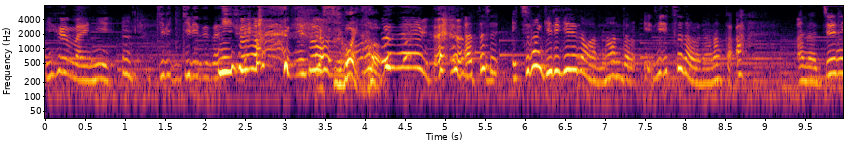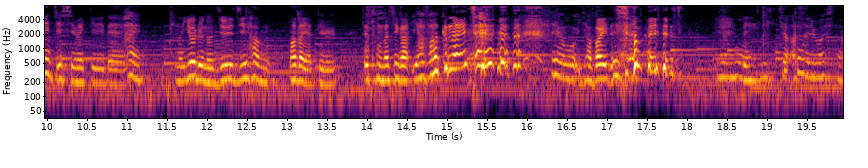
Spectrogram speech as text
2分前にギリギリで出して。2分2いやすごいな。みたいな。私一番ギリギリのは何だろう。いいつだろうな。なんかああの12時締め切りで、はい。あの夜の10時半まだやってる。で友達が「やばくない?」って。でもやばいですやばいですいやもうめっちゃ焦りました。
